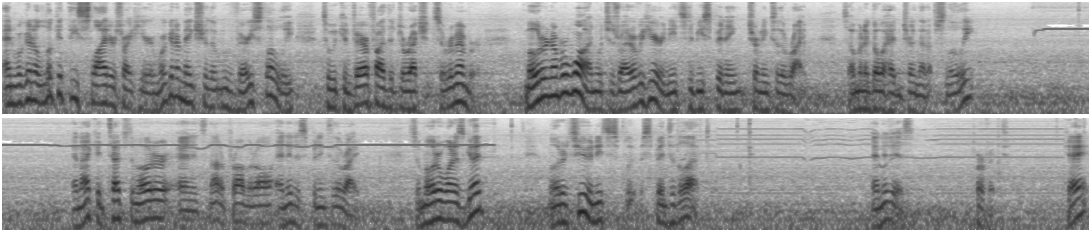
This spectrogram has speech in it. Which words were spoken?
and we're gonna look at these sliders right here, and we're gonna make sure that we move very slowly so we can verify the direction. So remember, motor number one, which is right over here, needs to be spinning, turning to the right. So I'm gonna go ahead and turn that up slowly and I can touch the motor and it's not a problem at all and it is spinning to the right. So motor one is good. Motor two needs to spin to the left. And it is. Perfect. Okay.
